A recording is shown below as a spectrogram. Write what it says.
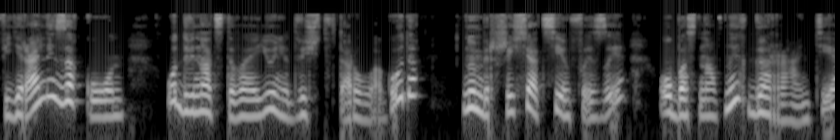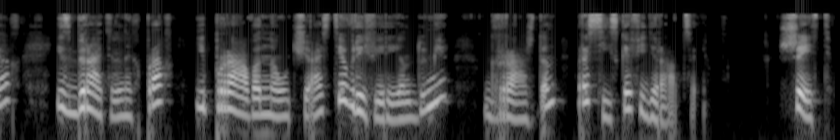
федеральный закон от 12 июня 2002 года номер 67 ФЗ об основных гарантиях избирательных прав и права на участие в референдуме граждан Российской Федерации. 6.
